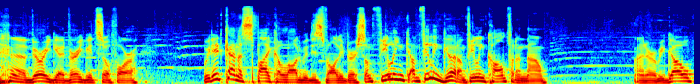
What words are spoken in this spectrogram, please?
very good, very good so far. We did kind of spike a lot with this Volibear, so I'm feeling, I'm feeling good. I'm feeling confident now. And there we go.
